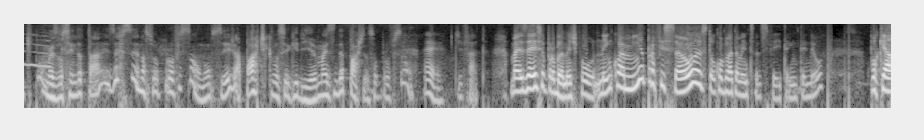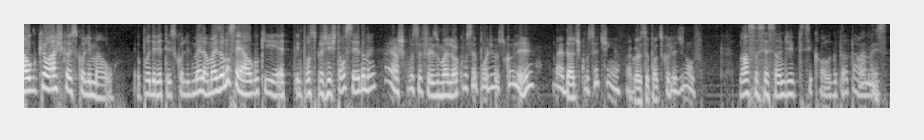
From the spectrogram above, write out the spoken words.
e, tipo, mas você ainda tá exercendo a sua profissão. Não seja a parte que você queria, mas ainda é parte da sua profissão. É, de fato. Mas esse é o problema, tipo, nem com a minha profissão eu estou completamente satisfeita, entendeu? Porque é algo que eu acho que eu escolhi mal. Eu poderia ter escolhido melhor, mas eu não sei, é algo que é imposto pra gente tão cedo, né? É, acho que você fez o melhor que você pôde escolher na idade que você tinha. Agora você pode escolher de novo. Nossa, sessão de psicólogo total, Ah, né? mas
